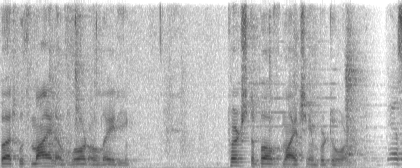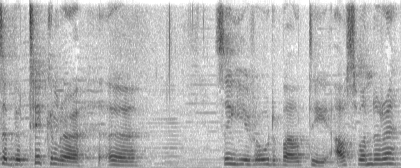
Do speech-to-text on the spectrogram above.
but with mine of lord or lady, perched above my chamber door. There's a particular uh, thing he wrote about the Auswanderer,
